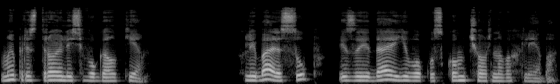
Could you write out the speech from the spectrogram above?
Мы пристроились в уголке, хлебая суп и заедая его куском черного хлеба.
